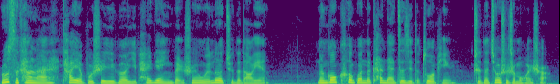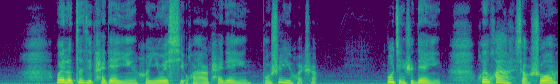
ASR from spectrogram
如此看来，他也不是一个以拍电影本身为乐趣的导演。能够客观地看待自己的作品，指的就是这么回事儿。为了自己拍电影和因为喜欢而拍电影不是一回事儿。不仅是电影、绘画、小说，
